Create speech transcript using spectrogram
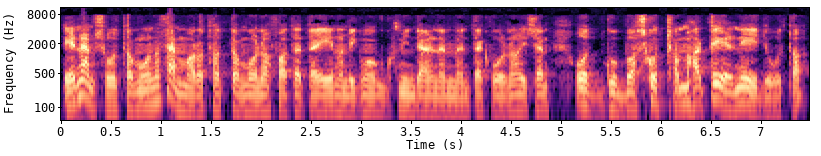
Én nem szóltam volna, fennmaradhattam volna a fa tetején, amíg maguk mind el nem mentek volna, hiszen ott gubbaszkodtam már fél négy óta.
